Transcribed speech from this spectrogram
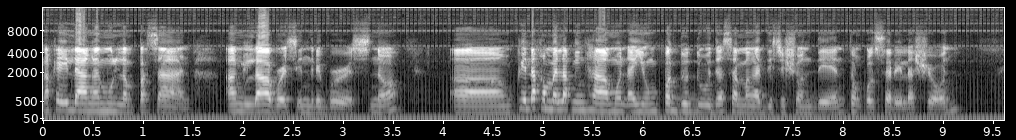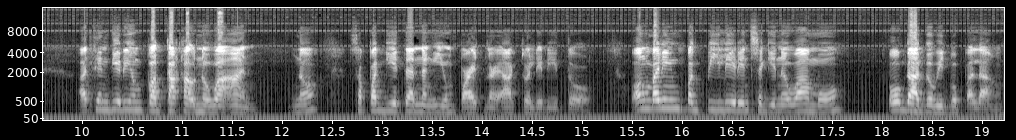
na kailangan mong lampasan ang lovers in reverse no? Ang pinakamalaking hamon ay yung pagdududa sa mga desisyon din tungkol sa relasyon at hindi rin yung pagkakaunawaan no? Sa pagitan ng iyong partner actually rito. O ang maling pagpili rin sa ginawa mo o gagawin mo pa lang.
